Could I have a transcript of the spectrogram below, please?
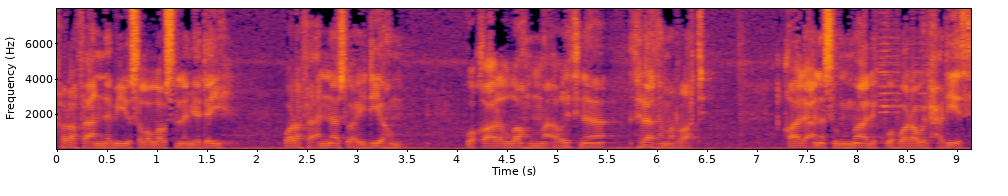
فرفع النبي صلى الله عليه وسلم يديه ورفع الناس أيديهم وقال اللهم أغثنا ثلاث مرات. قال أنس بن مالك وهو راوي الحديث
